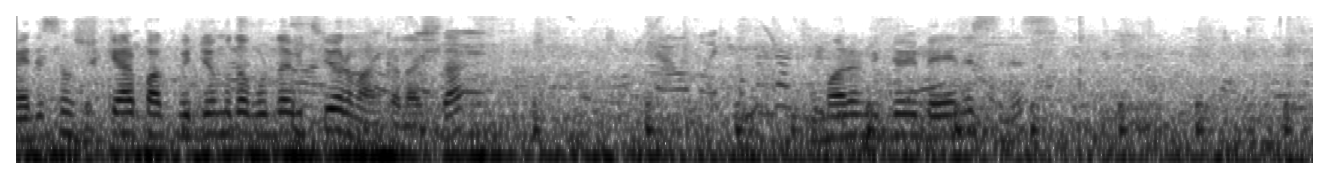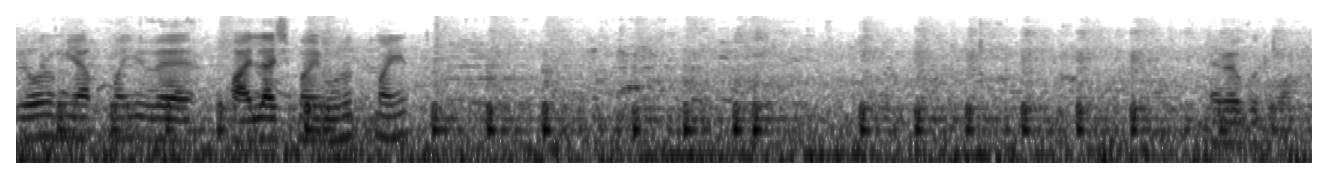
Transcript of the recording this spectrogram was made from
Madison Square Park videomu da burada bitiriyorum arkadaşlar. Umarım videoyu beğenirsiniz. Yorum yapmayı ve paylaşmayı unutmayın. Have a good one.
